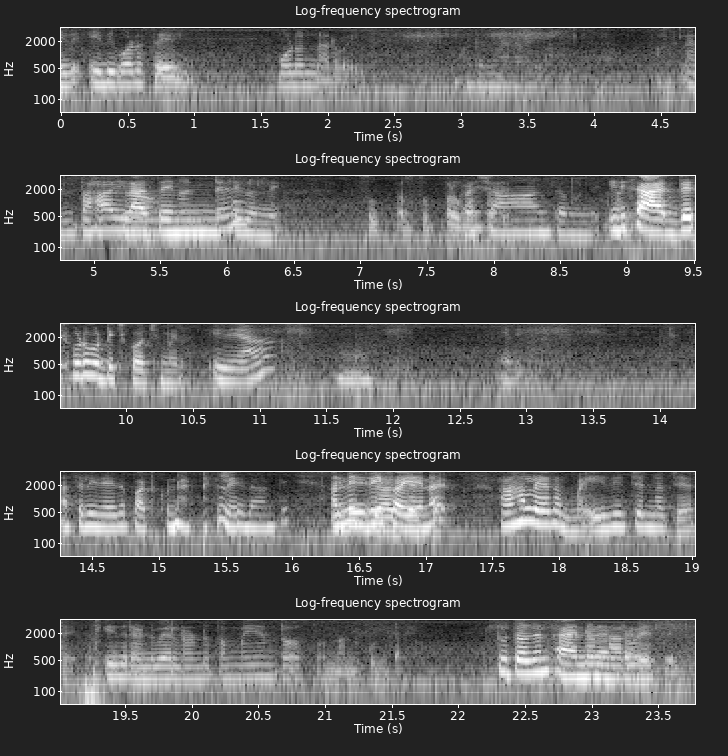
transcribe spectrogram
ఇది ఇది కూడా సేమ్ మూడున్నర వెయ్యి. అసలు ఎంత ప్లజెంట్గా ఉంది. సూపర్ సూపర్ ప్రశాంతంగా ఉంది. ఇది డ్రెస్ కూడా కుట్టించుకోవచ్చు మీరు. ఇదా ఇది. అసలు ఇదైతే పట్టుకున్నట్టే లేదా అంటే? అన్ని త్రీ ఫైవ్ ఆహా లేదమ్మా ఇది చిన్న చీరే. ఇది రెండు వేల రెండు తొంభై ఎంత వస్తుంది అనుకుంటా. టూ థౌజండ్ ఫైవ్ హండ్రెడ్ రెండున్నర వేసేసి.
